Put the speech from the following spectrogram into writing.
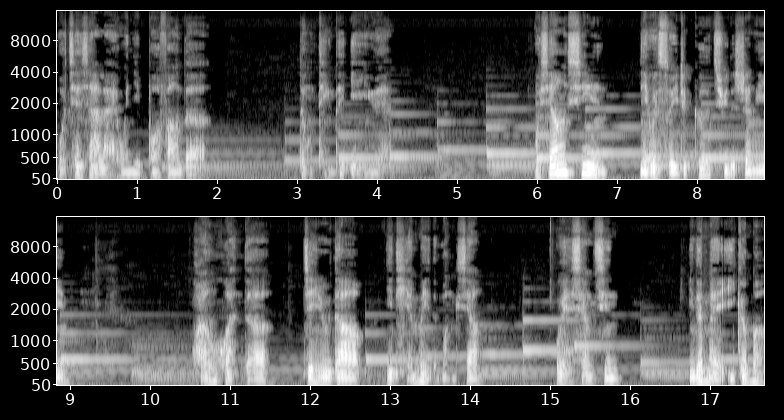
我接下来为你播放的动听的音乐。我相信你会随着歌曲的声音，缓缓的进入到你甜美的梦乡。我也相信。你的每一个梦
